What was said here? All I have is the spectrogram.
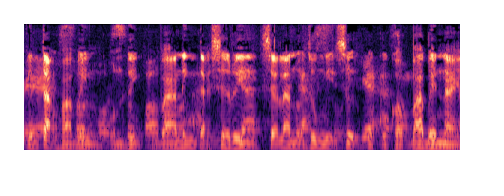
kiến tạo hòa bình, ổn định và an ninh tại Syria sẽ là nội dung nghị sự của cuộc họp ba bên này.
